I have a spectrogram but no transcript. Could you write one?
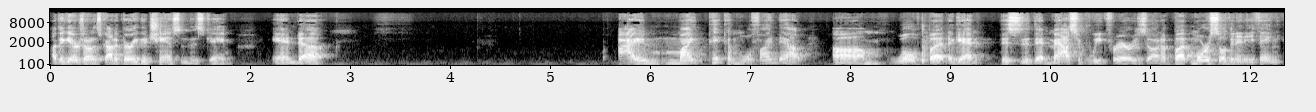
I think Arizona's got a very good chance in this game. And uh, I might pick them. We'll find out. Um, well, but again, this is that massive week for Arizona. But more so than anything,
